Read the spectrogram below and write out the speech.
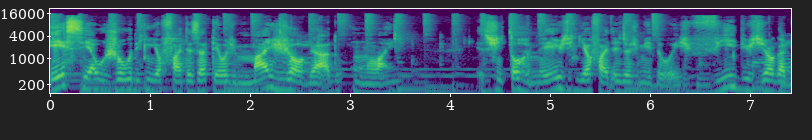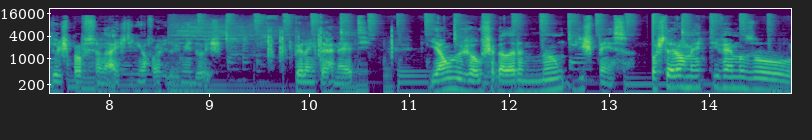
Esse é o jogo de King of Fighters até hoje mais jogado online. Existem torneios de King of Fighters 2002, vídeos de jogadores profissionais de King of Fighters 2002 pela internet. E é um dos jogos que a galera não dispensa. Posteriormente tivemos o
